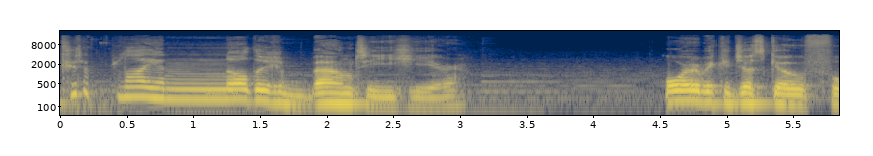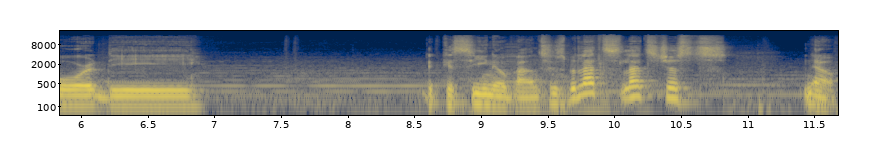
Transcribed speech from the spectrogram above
could apply another bounty here. Or we could just go for the the casino bouncers. But let's let's just no.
